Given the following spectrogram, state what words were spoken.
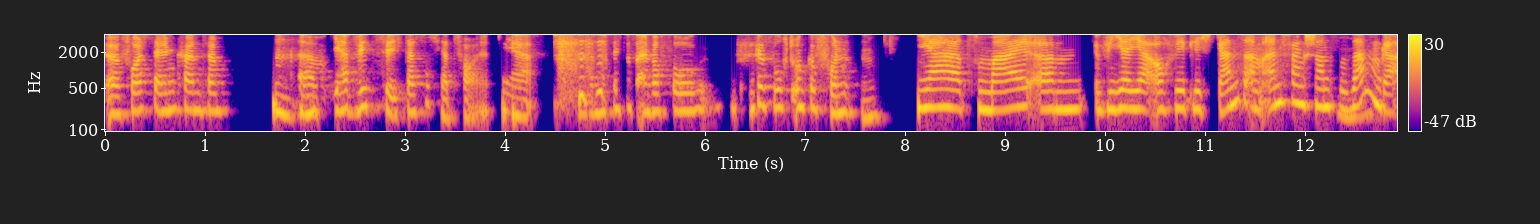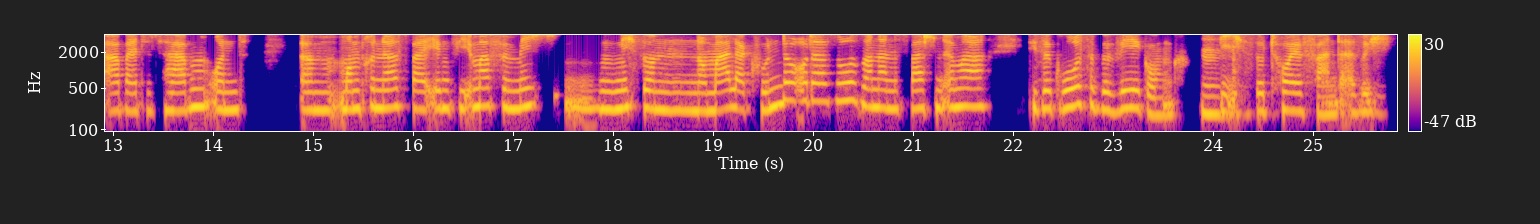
äh, vorstellen könnte. Mhm. Ähm, ja, witzig, das ist ja toll. Ja. Dann hat sich das einfach so gesucht und gefunden. Ja, zumal ähm, wir ja auch wirklich ganz am Anfang schon mhm. zusammengearbeitet haben und ähm, Mompreneurs war irgendwie immer für mich nicht so ein normaler Kunde oder so, sondern es war schon immer diese große Bewegung, mhm. die ich so toll fand. Also ich,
